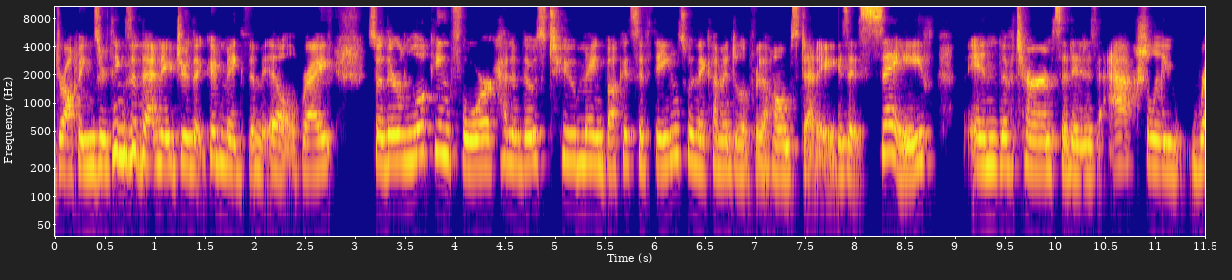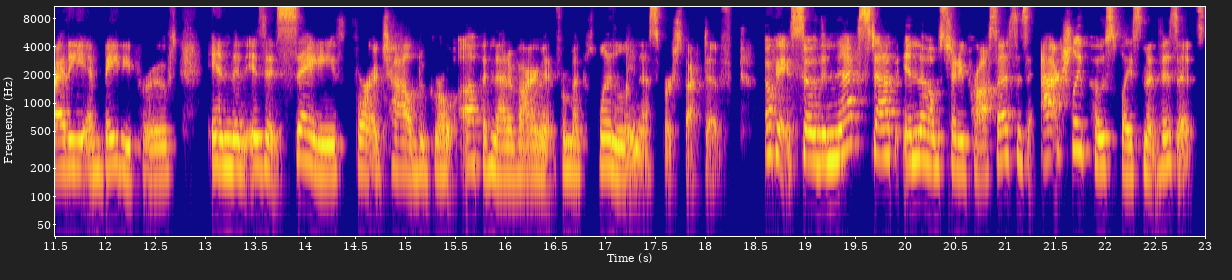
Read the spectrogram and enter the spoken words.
droppings or things of that nature that could make them ill, right? So they're looking for kind of those two main buckets of things when they come in to look for the home study. Is it safe in the terms that it is actually ready and baby proofed? And then is it safe for a child to grow up in that environment from a cleanliness perspective? Okay, so the next step in the home study process is actually post placement visits.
